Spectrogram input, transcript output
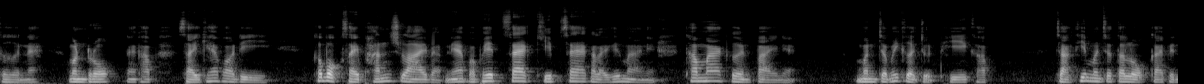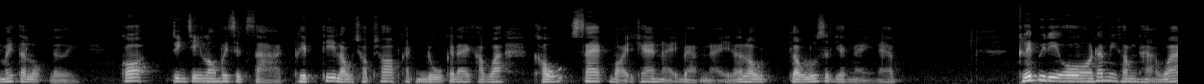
เกินนะ มันรกนะครับ ใส่แค่พอดีเขาบอกใส่ punchline แบบนี้ประเภทแทรกคลิปแทรกอะไรขึ้นมาเนี่ย ถ้ามากเกินไปเนี่ย มันจะไม่เกิดจุดพีคครับ จากที่มันจะตลกกลายเป็นไม่ตลกเลย ก็จริง ๆ ลองไปศึกษาคลิปที่เราชอบชอบกันดูก็ได้ครับว่าเขาแทรกบ่อยแค่ไหนแบบไหน แล้วเราเรารู้สึกยังไงนะครับ คลิปวิดีโอถ้ามีคำถามว่า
